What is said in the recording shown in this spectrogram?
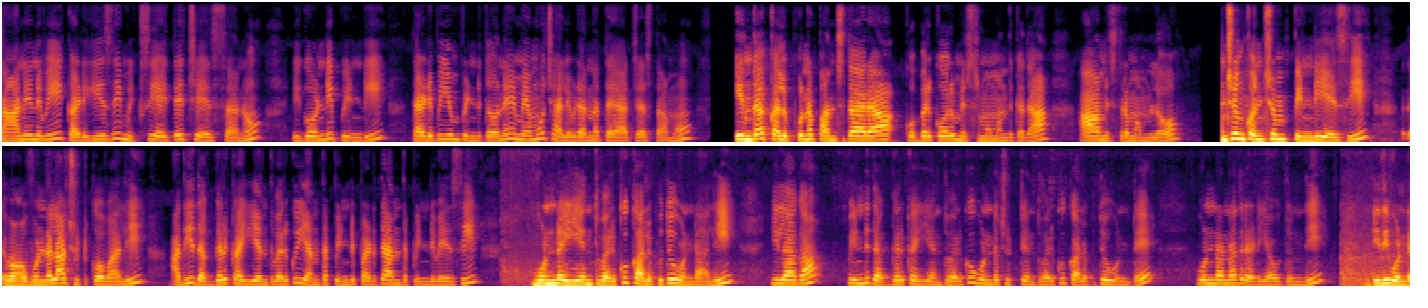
నానినవి కడిగేసి మిక్సీ అయితే చేస్తాను. ఇగోండి పిండి. తడి బియ్యం పిండితోనే మేము చలివిడన్న తయారు చేస్తాము. ఇందాక కలుపుకున్న పంచదార కొబ్బరికూర మిశ్రమం ఉంది కదా ఆ మిశ్రమంలో కొంచెం కొంచెం పిండి వేసి ఉండలా చుట్టుకోవాలి. అది దగ్గరకు అయ్యేంత వరకు ఎంత పిండి పడితే అంత పిండి వేసి ఉండ అయ్యేంత వరకు కలుపుతూ ఉండాలి. ఇలాగా పిండి దగ్గరకు అయ్యేంత వరకు ఉండ చుట్టేంత వరకు కలుపుతూ ఉంటే ఉండన్నది రెడీ అవుతుంది. ఇది వంట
